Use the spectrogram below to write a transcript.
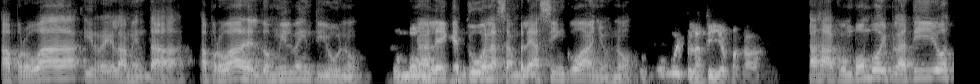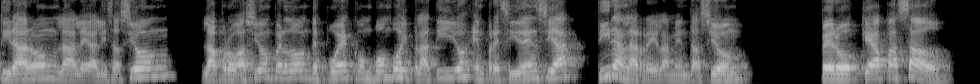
aprobada y reglamentada, aprobada desde el 2021, una ley que estuvo en la Asamblea cinco años, ¿no? Con bombo y platillo para acá. Ajá, con bombos y platillos tiraron la legalización, la aprobación, perdón, después con bombos y platillos en presidencia tiran la reglamentación pero, ¿qué ha pasado?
